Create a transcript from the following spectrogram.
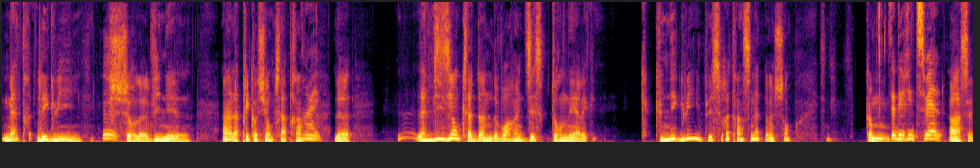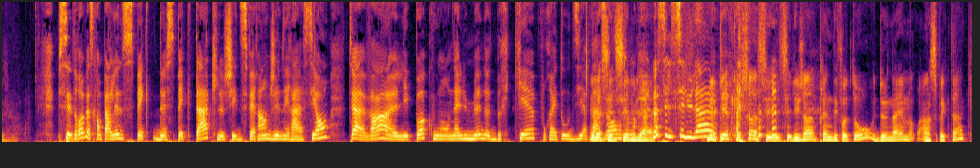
mettre l'aiguille mm. sur le vinyle, hein, la précaution que ça prend, le, la vision que ça donne de voir un disque tourner avec qu'une aiguille puisse retransmettre un son. Comme... C'est des rituels. Ah, c'est puis c'est drôle parce qu'on parlait de, de spectacle chez différentes générations. Tu sais, avant, euh, l'époque où on allumait notre briquet pour être au diapason. Là, c'est le cellulaire. Là, c'est le cellulaire. Mais pire que ça, c'est les gens prennent des photos d'eux-mêmes en spectacle,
